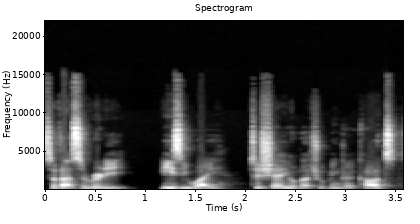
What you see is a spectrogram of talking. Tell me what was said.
So that's a really easy way to share your virtual bingo cards.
